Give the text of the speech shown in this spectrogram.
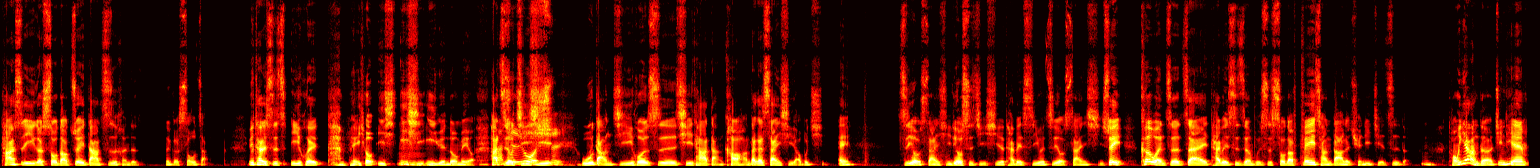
他是一个受到最大制衡的那个首长。因为台北市议会，他没有一一席议员都没有，他只有几席无党籍或者是其他党靠行，大概三席了不起，哎，只有三席，六十几席的台北市议会只有三席，所以柯文哲在台北市政府是受到非常大的权力节制的。嗯，同样的，今天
